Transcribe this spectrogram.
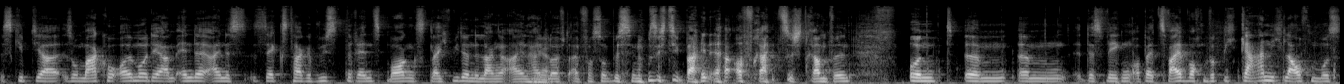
Es gibt ja so Marco Olmo, der am Ende eines sechs Tage Wüstenrenns morgens gleich wieder eine lange Einheit ja. läuft, einfach so ein bisschen, um sich die Beine auf Reiz zu strampeln. Und ähm, ähm, deswegen, ob er zwei Wochen wirklich gar nicht laufen muss,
